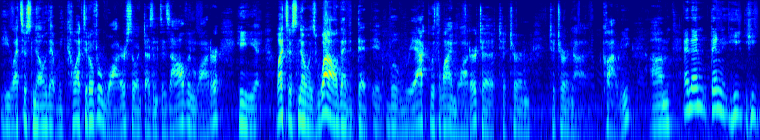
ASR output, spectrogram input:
he lets us know that we collect it over water, so it doesn't dissolve in water. He lets us know as well that it, that it will react with lime water to, to turn to turn uh, cloudy. Um, and then then he, he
